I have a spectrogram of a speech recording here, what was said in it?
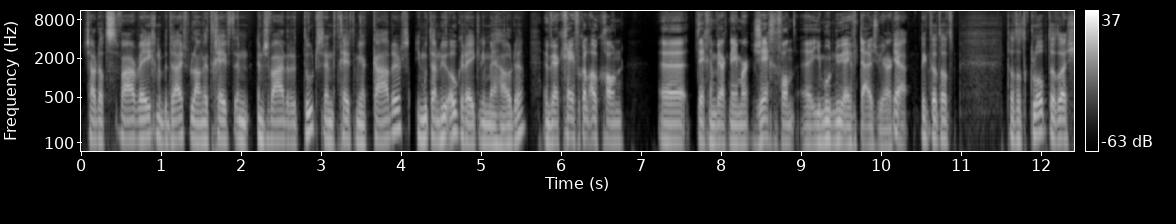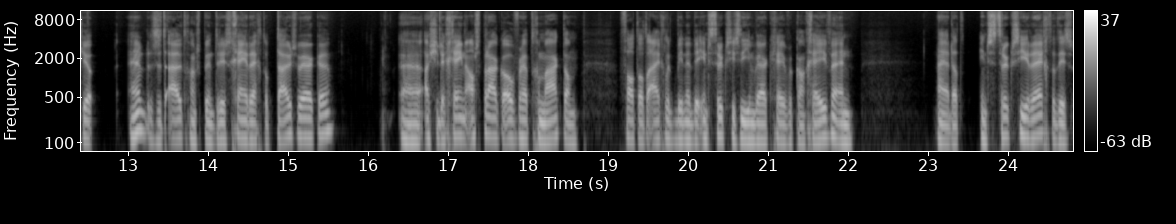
zou dat zwaarwegende bedrijfsbelang, het geeft een, een zwaardere toets en het geeft meer kaders. Je moet daar nu ook rekening mee houden. Een werkgever kan ook gewoon uh, tegen een werknemer zeggen van uh, je moet nu even thuiswerken. Ja, ik denk dat dat, dat, dat klopt. Dat als je, hè, dus het uitgangspunt, er is geen recht op thuiswerken. Uh, als je er geen afspraken over hebt gemaakt, dan valt dat eigenlijk binnen de instructies die een werkgever kan geven. En nou ja, dat instructierecht, dat is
